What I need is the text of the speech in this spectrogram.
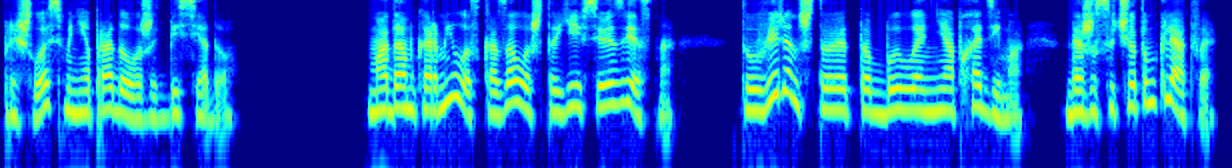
Пришлось мне продолжить беседу. Мадам Кормила сказала, что ей все известно. Ты уверен, что это было необходимо, даже с учетом клятвы?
